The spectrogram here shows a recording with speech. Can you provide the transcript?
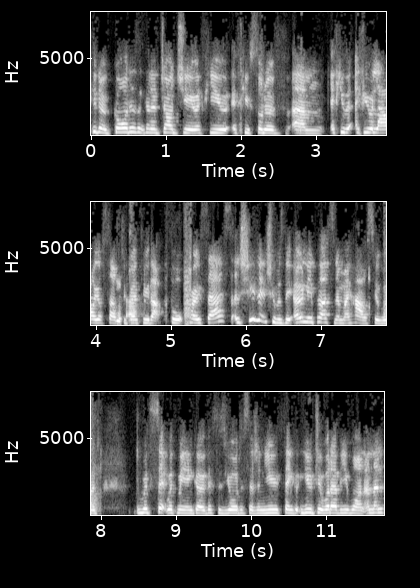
you know god isn't going to judge you if you if you sort of um if you if you allow yourself to go through that thought process. And she literally was the only person in my house who would would sit with me and go this is your decision. You think you do whatever you want. And then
